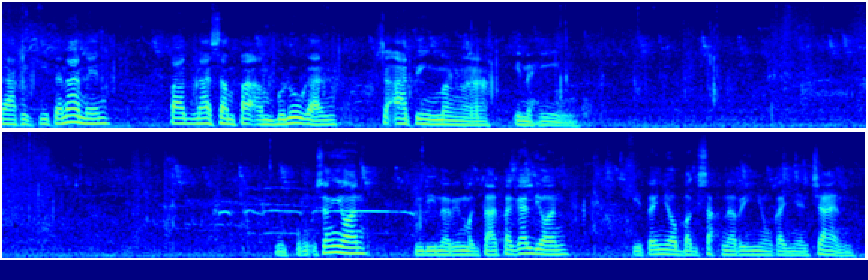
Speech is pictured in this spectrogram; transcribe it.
nakikita namin pag nasampa ang bulugan sa ating mga inahin. Yung pong isang yon, hindi na rin magtatagal yon. Kita nyo, bagsak na rin yung kanyang tiyan.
